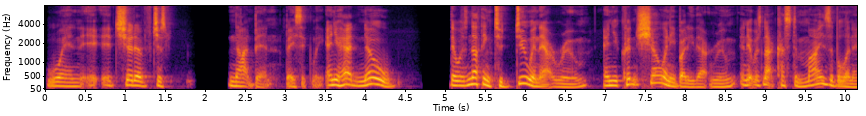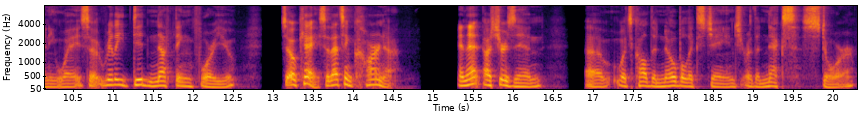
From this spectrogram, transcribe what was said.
when it, it should have just not been, basically. And you had no there was nothing to do in that room, and you couldn't show anybody that room, and it was not customizable in any way. So it really did nothing for you. So, okay, so that's Incarna. And that ushers in uh, what's called the Noble Exchange or the NeX store.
